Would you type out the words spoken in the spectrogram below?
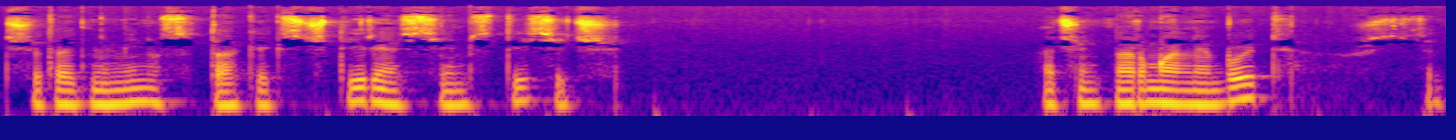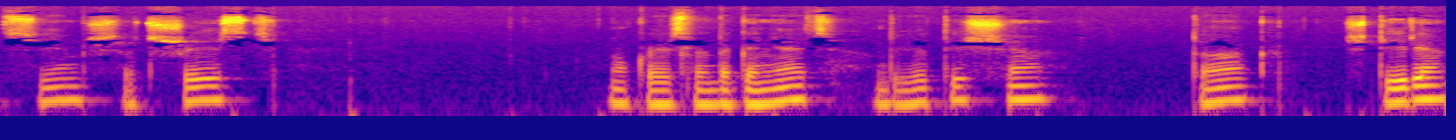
Что-то одни минусы. Так, x4, 70 тысяч. А что-нибудь нормальное будет? 67, 66. Ну-ка, если догонять, 2000. Так, 4.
